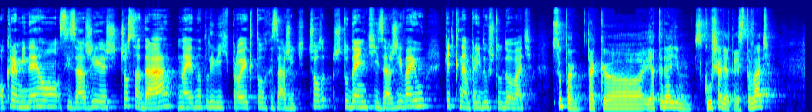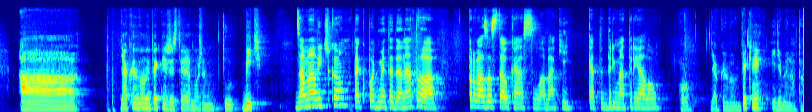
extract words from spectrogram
Okrem iného si zažiješ, čo sa dá na jednotlivých projektoch zažiť. Čo študenti zažívajú, keď k nám prídu študovať. Super, tak uh, ja teda idem skúšať a testovať a Ďakujem veľmi pekne, že teda môžem tu byť. Za maličko, tak poďme teda na to a prvá zastávka sú labáky katedry materiálov. O, ďakujem veľmi pekne, ideme na to.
